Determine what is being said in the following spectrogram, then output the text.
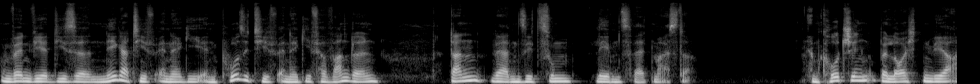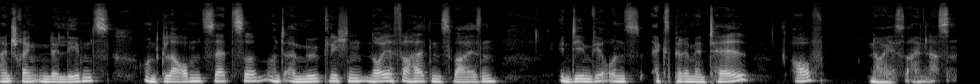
Und wenn wir diese Negativenergie in Positivenergie verwandeln, dann werden sie zum Lebensweltmeister. Im Coaching beleuchten wir einschränkende Lebens- und Glaubenssätze und ermöglichen neue Verhaltensweisen, indem wir uns experimentell auf Neues einlassen.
